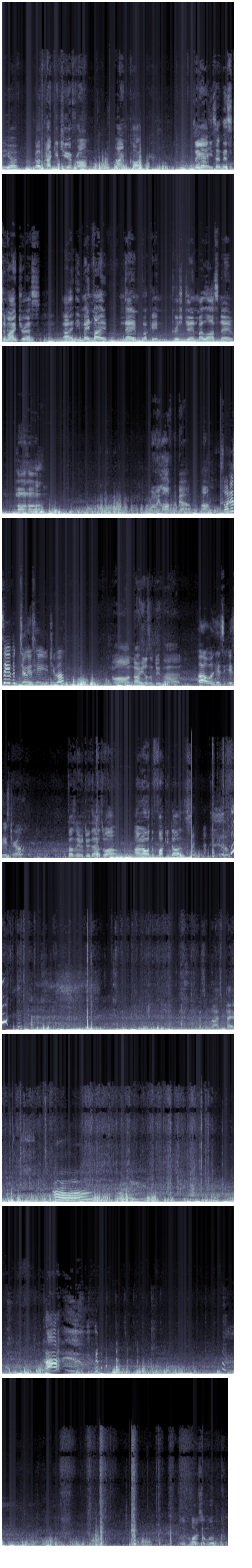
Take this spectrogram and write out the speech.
video. Got a package here from Iamcock. So yeah, he sent this to my address. Uh, he made my name fucking Christian, my last name, haha. -ha. What are we laughing about, huh? So what does he even do? Is he a YouTuber? Oh no, he doesn't do that. Oh, well, his, is he a streamer? Doesn't even do that as well. I don't know what the fuck he does. a closer look.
